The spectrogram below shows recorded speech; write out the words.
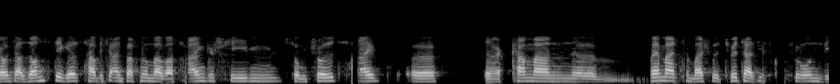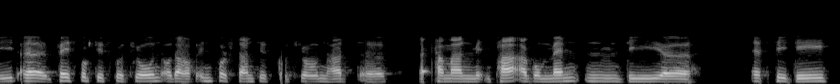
ja, unter Sonstiges habe ich einfach nur mal was reingeschrieben zum Schulz-Hype. Äh, da kann man, äh, wenn man zum Beispiel Twitter-Diskussionen sieht, äh, Facebook-Diskussionen oder auch Infostand-Diskussionen hat, äh, da kann man mit ein paar Argumenten die äh, SPD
